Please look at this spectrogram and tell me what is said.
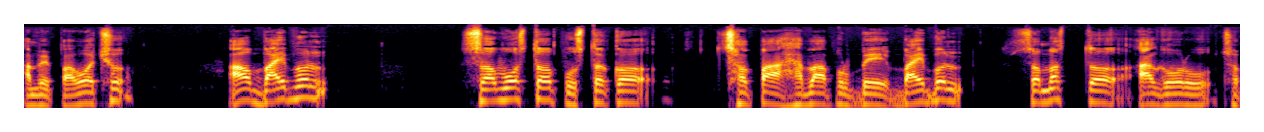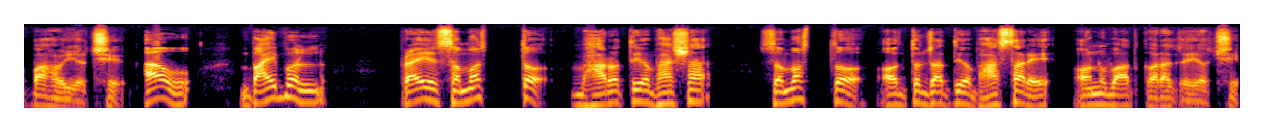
ଆମେ ପାଉଛୁ ଆଉ ବାଇବଲ ସମସ୍ତ ପୁସ୍ତକ ଛପା ହେବା ପୂର୍ବେ ବାଇବଲ ସମସ୍ତ ଆଗରୁ ଛପା ହୋଇଅଛି। ଆଉ ବାଇବଲ ପ୍ରାୟ ସମସ୍ତ ଭାରତୀୟ ଭାଷା ସମସ୍ତ ଅନ୍ତର୍ଜାତୀୟ ଭାଷାରେ ଅନୁବାଦ କରାଯାଇଅଛି।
